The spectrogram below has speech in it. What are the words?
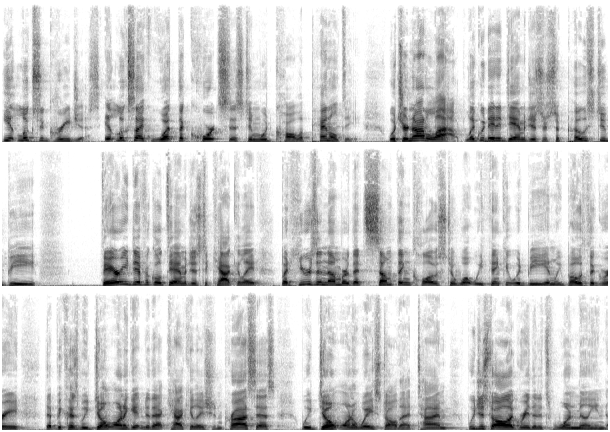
it looks egregious. It looks like what the court system would call a penalty, which are not allowed. Liquidated damages are supposed to be very difficult damages to calculate, but here's a number that's something close to what we think it would be. And we both agree that because we don't want to get into that calculation process, we don't want to waste all that time, we just all agree that it's $1 million.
